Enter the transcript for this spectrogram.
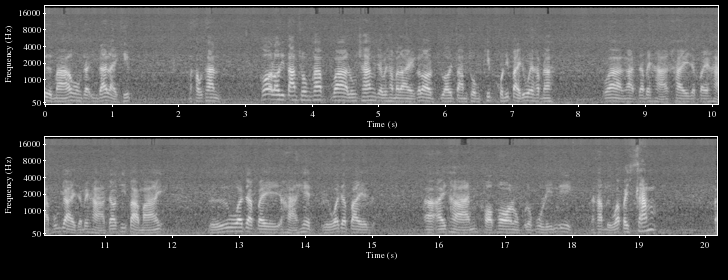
ตื่นมาก็คงจะอีกได้หลายคลิปนะครับท่าน ก็รอติดตามชมครับว่าลุงช่างจะไปทำอะไร ก็รอรอติดตามชมคลิปคนที่ไปด้วยครับนะ ว่างานจะไปหาใครจะไปหาผู้ใหญ่จะไปหาเจ้าที่ป่าไม้ หรือว่าจะไปหาเห็ดหรือว่าจะไปอไอฐานขอพรหลวงหลวงปู่ลิ้นอีกนะครับ หรือว่าไปซ้ำไป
